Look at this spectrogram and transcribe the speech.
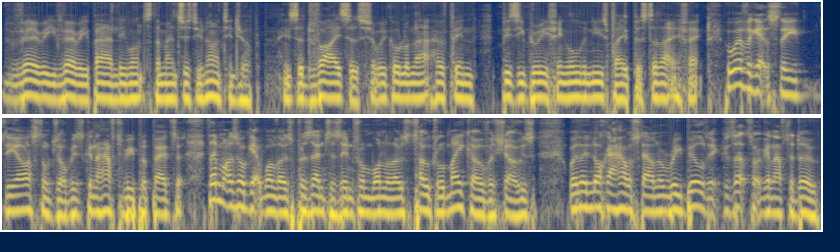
very very badly wants the Manchester United job. His advisors, shall we call them that, have been busy briefing all the newspapers to that effect. Whoever gets the, the Arsenal job is going to have to be prepared to. They might as well get one of those presenters in from one of those total makeover shows where they knock a house down and rebuild it, because that's what they're going to have to do.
